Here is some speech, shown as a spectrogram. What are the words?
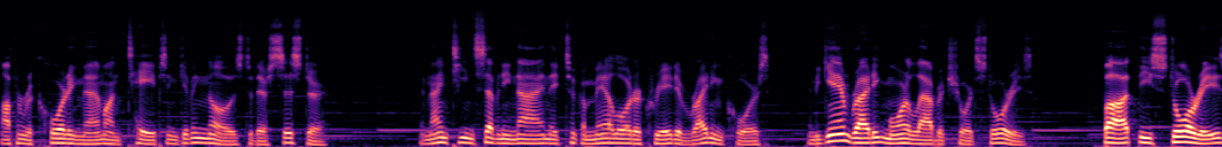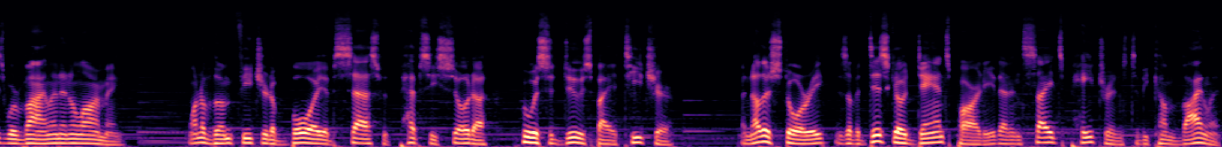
often recording them on tapes and giving those to their sister. In 1979, they took a mail order creative writing course and began writing more elaborate short stories. But these stories were violent and alarming. One of them featured a boy obsessed with Pepsi soda who was seduced by a teacher. Another story is of a disco dance party that incites patrons to become violent.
